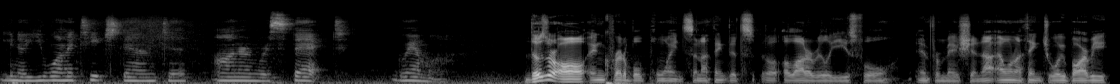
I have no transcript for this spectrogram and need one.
you know you want to teach them to honor and respect grandma. Those are all incredible points, and I think that's a lot of really useful information. I, I want to thank Joy Barbie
